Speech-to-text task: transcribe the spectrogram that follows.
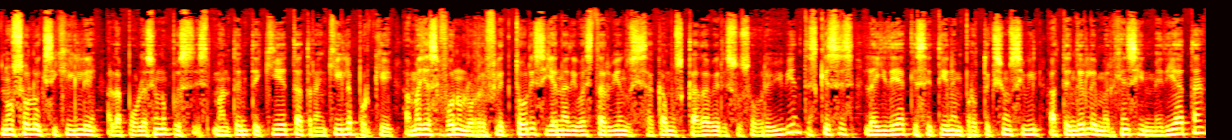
No solo exigirle a la población, pues mantente quieta, tranquila, porque además ya se fueron los reflectores y ya nadie va a estar viendo si sacamos cadáveres o sobrevivientes, que esa es la idea que se tiene en protección civil, atender la emergencia inmediata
